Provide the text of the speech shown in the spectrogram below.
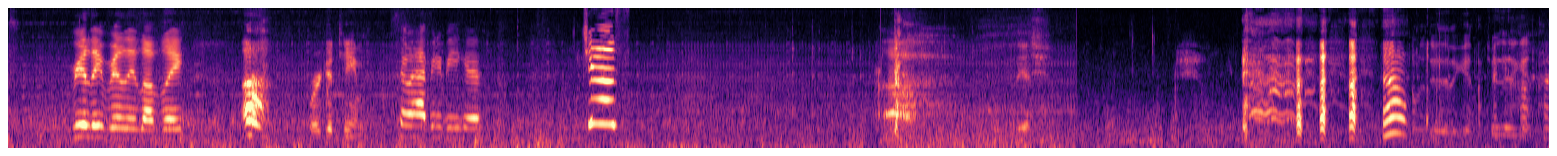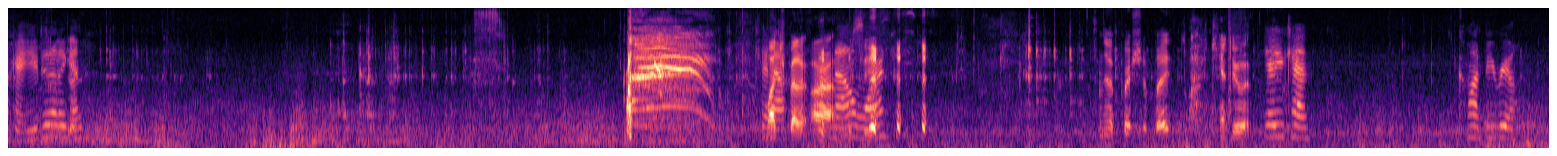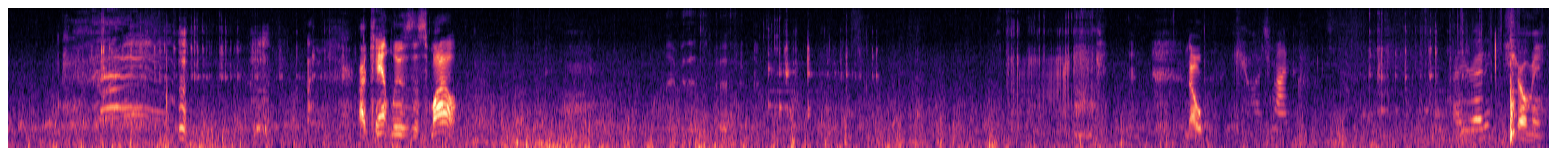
Really, really lovely. Oh, We're a good team. so happy to be here. Cheers. Dish. I'm gonna do that again. Do that again. Okay, you do that again. Okay, Much now- better. All right. Now, let me see Warren. it. no pressure, babe. I can't do it. Yeah, you can. Come on, be real. I can't lose the smile. Maybe that's perfect. Nope. Okay, watch mine. Are you ready? Show me.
